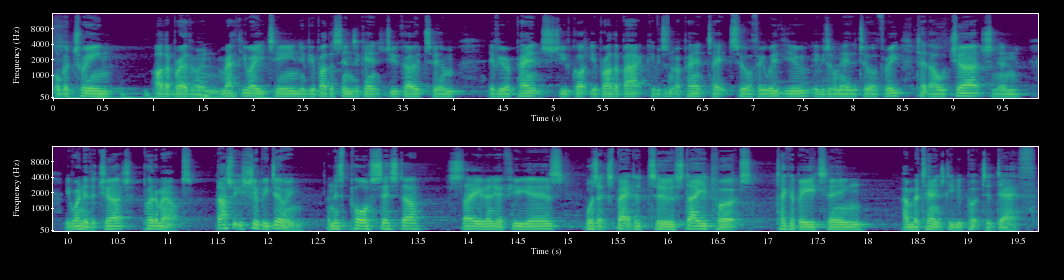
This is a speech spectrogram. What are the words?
or between other brethren. Matthew 18, if your brother sins against you, go to him. If he repents, you've got your brother back. If he doesn't repent, take two or three with you. If he doesn't want to hear the two or three, take the whole church. And then you won't hear the church, put him out. That's what you should be doing. And this poor sister, saved only a few years, was expected to stay put, take a beating, and potentially be put to death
